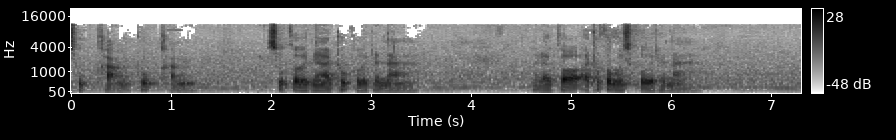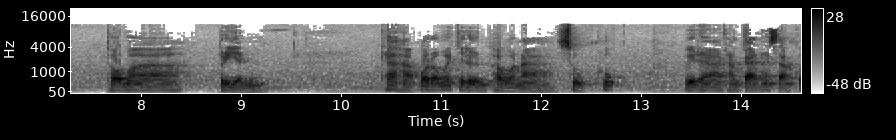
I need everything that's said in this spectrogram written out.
สุขขัง ทุกขัง สุขเวทนา ทุกขเวทนา แล้วก็อทุกขมสุขเวทนา พอมาเปลี่ยน ถ้าหากว่าเราไม่เจริญภาวนาสุขทุกเวทนาทางกายทั้งสามก็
